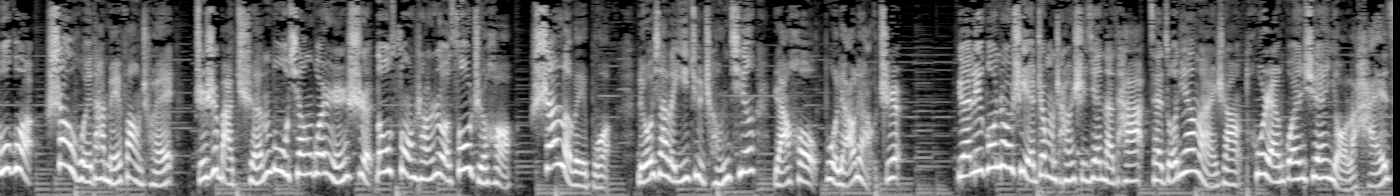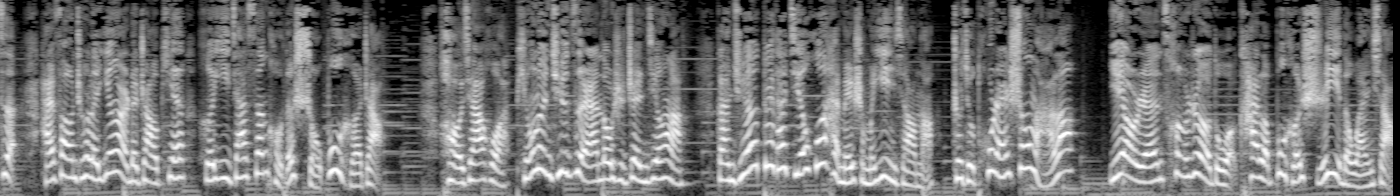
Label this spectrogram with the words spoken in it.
不过上回他没放锤，只是把全部相关人士都送上热搜之后删了微博，留下了一句澄清，然后不了了之。远离公众视野这么长时间的他，在昨天晚上突然官宣有了孩子，还放出了婴儿的照片和一家三口的首部合照。好家伙，评论区自然都是震惊了，感觉对他结婚还没什么印象呢，这就突然生娃了。也有人蹭热度开了不合时宜的玩笑。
